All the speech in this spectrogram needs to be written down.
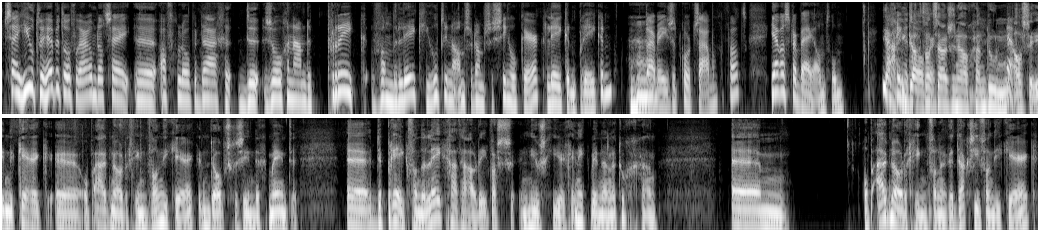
Zij hield, we hebben het over haar, omdat zij eh, afgelopen dagen... de zogenaamde preek van de leek hield in de Amsterdamse Singelkerk. Leken preken. Mhm. Daarmee is het kort samengevat. Jij was daarbij, Anton. Ja, ik dacht, over? wat zou ze nou gaan doen Ja. als ze in de kerk... eh, op uitnodiging van die kerk, een doopsgezinde gemeente... eh, de preek van de leek gaat houden. Ik was nieuwsgierig en ik ben daar naartoe gegaan. Ehm, op uitnodiging van een redactie van die kerk...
